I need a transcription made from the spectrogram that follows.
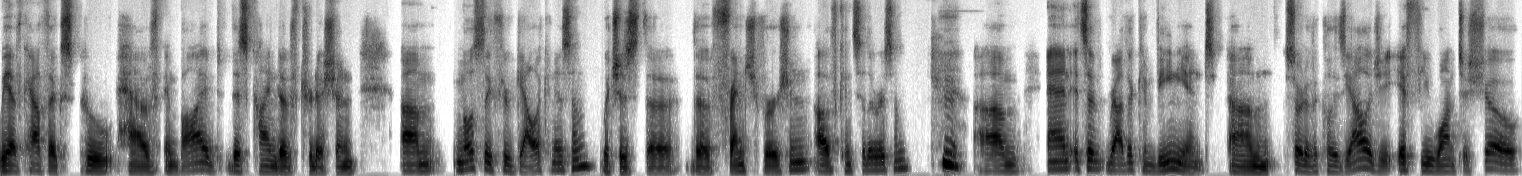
we have Catholics who have imbibed this kind of tradition, um, mostly through Gallicanism, which is the, the French version of conciliarism. Hmm. Um, and it's a rather convenient um, sort of ecclesiology if you want to show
